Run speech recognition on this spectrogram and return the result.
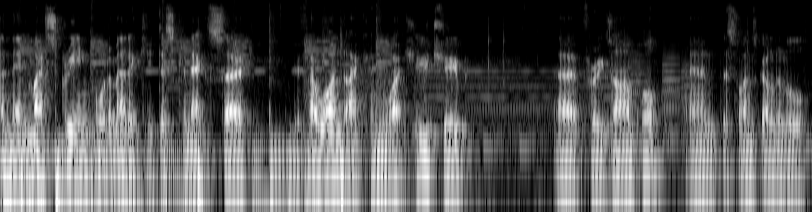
and then my screen automatically disconnects. So if I want, I can watch YouTube, uh, for example, and this one's got a little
